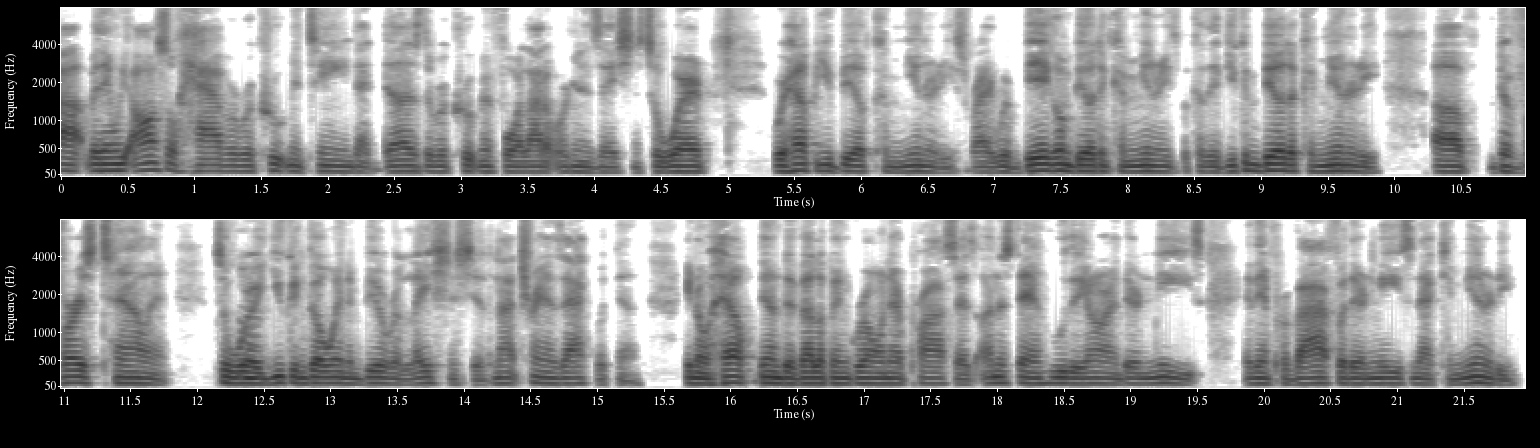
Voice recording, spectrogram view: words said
Uh, but then we also have a recruitment team that does the recruitment for a lot of organizations to where we're helping you build communities, right? We're big on building communities because if you can build a community of diverse talent to where mm-hmm. you can go in and build relationships, not transact with them, you know, help them develop and grow in their process, understand who they are and their needs, and then provide for their needs in that community.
